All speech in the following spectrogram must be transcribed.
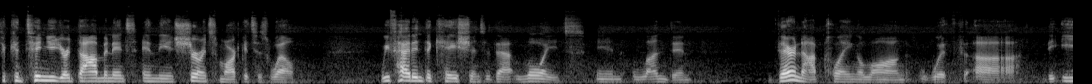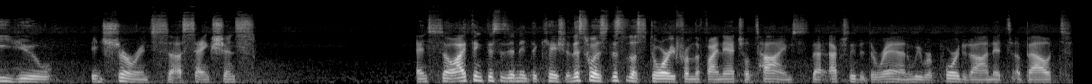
to continue your dominance in the insurance markets as well. We've had indications that Lloyd's in London, they're not playing along with uh, the EU insurance uh, sanctions. And so I think this is an indication. This was this was a story from the Financial Times that actually the Duran we reported on it about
